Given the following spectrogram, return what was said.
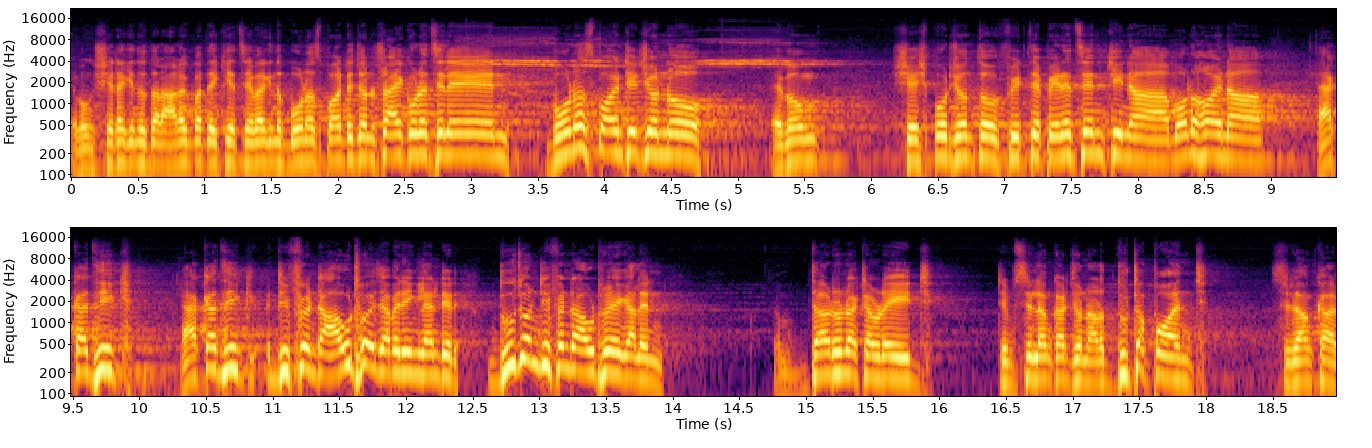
এবং সেটা কিন্তু তারা আরেকবার দেখিয়েছে। এবার কিন্তু বোনাস পয়েন্টের জন্য ট্রাই করেছিলেন। বোনাস পয়েন্টের জন্য। এবং শেষ পর্যন্ত ফিরতে পেরেছেন কি না মনে হয় না। একাধিক একাধিক ডিফেন্ডার আউট হয়ে যাবেন ইংল্যান্ডের। দুজন ডিফেন্ডার আউট হয়ে গেলেন। দারুণ একটা রেড টিম শ্রীলঙ্কার জন্য। আর দুটো পয়েন্ট শ্রীলঙ্কার।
